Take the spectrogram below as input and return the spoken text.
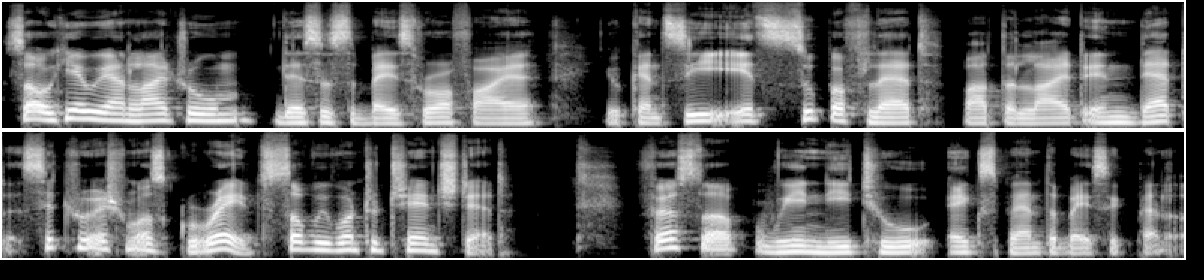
So here we are in Lightroom, this is the base raw file. You can see it's super flat, but the light in that situation was great, so we want to change that. First up, we need to expand the basic panel.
